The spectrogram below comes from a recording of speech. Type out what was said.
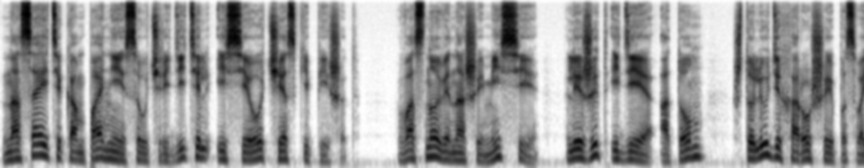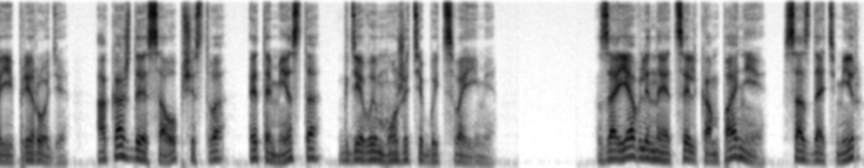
На сайте компании соучредитель и SEO Чески пишет: "В основе нашей миссии лежит идея о том, что люди хорошие по своей природе, а каждое сообщество это место, где вы можете быть своими. Заявленная цель компании создать мир,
